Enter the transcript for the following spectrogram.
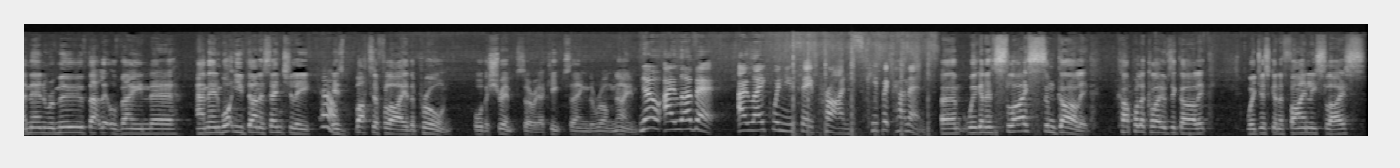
and then remove that little vein there. And then what you've done essentially Oh. is butterfly the prawn or the shrimp. Sorry, I keep saying the wrong name. No, I love it. I like when you say prawns. Keep it coming. Um, we're going to slice some garlic, couple of cloves of garlic. We're just going to finely slice.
